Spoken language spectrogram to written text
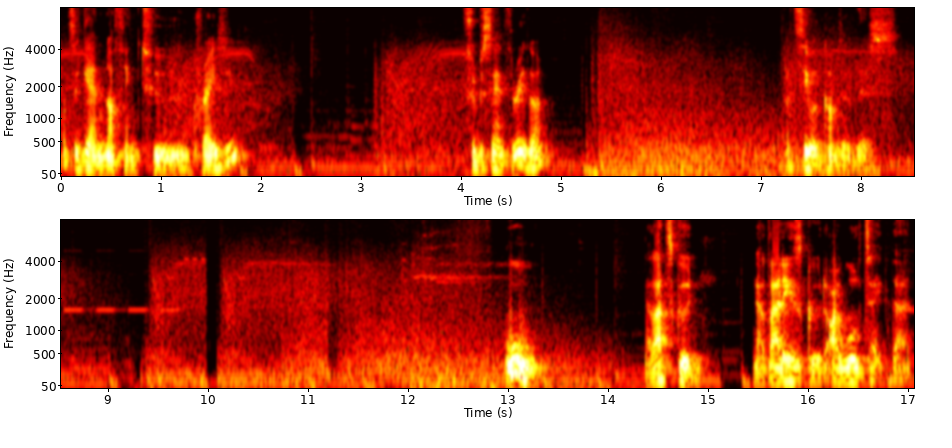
Once again, nothing too crazy. Super Saiyan 3 though. Let's see what comes of this. Ooh! Now that's good. Now that is good. I will take that.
